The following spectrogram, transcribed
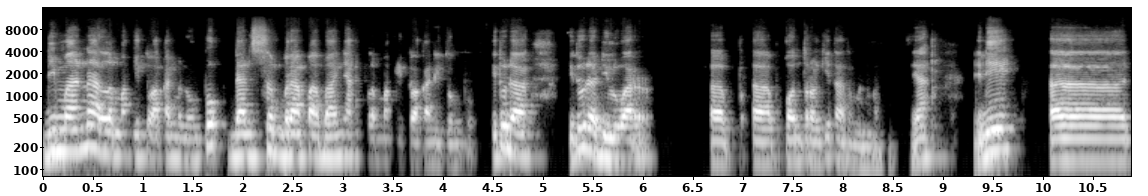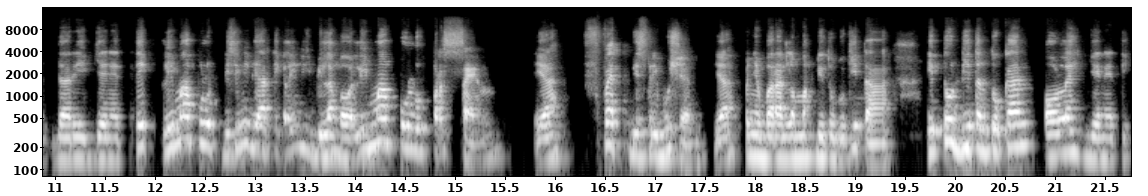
di mana lemak itu akan menumpuk dan seberapa banyak lemak itu akan ditumpuk. Itu udah itu udah di luar uh, uh, kontrol kita, teman-teman. Ya, jadi Eh, dari genetik 50 di sini di artikel ini dibilang bahwa 50% ya fat distribution ya penyebaran lemak di tubuh kita itu ditentukan oleh genetik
